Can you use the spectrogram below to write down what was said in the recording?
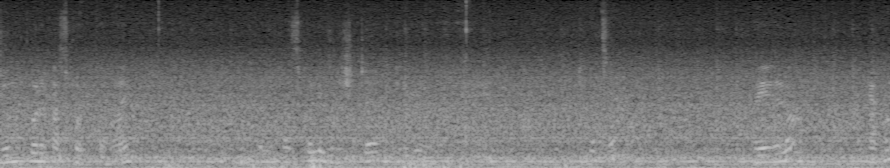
জুম করে কাজ করতে হয়। কাজ করলে জিনিসটা ঠিক আছে? হয়ে গেল। এখন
